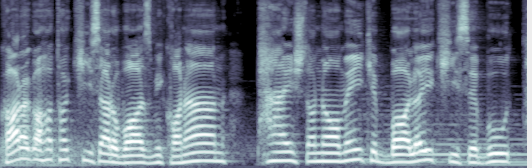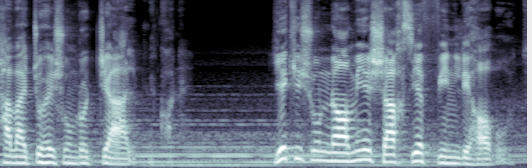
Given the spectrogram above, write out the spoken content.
کاراگاه ها تا کیسه رو باز می‌کنن پنج تا نامه ای که بالای کیسه بود توجهشون رو جلب می‌کنه. یکیشون نامه شخصی فینلی ها بود.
